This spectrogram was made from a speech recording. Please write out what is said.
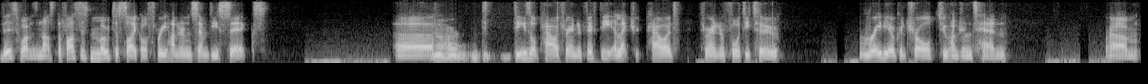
This one's nuts. The fastest motorcycle, 376. Uh, Oh, all right. diesel powered 350, electric powered 342, radio controlled 210, um,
